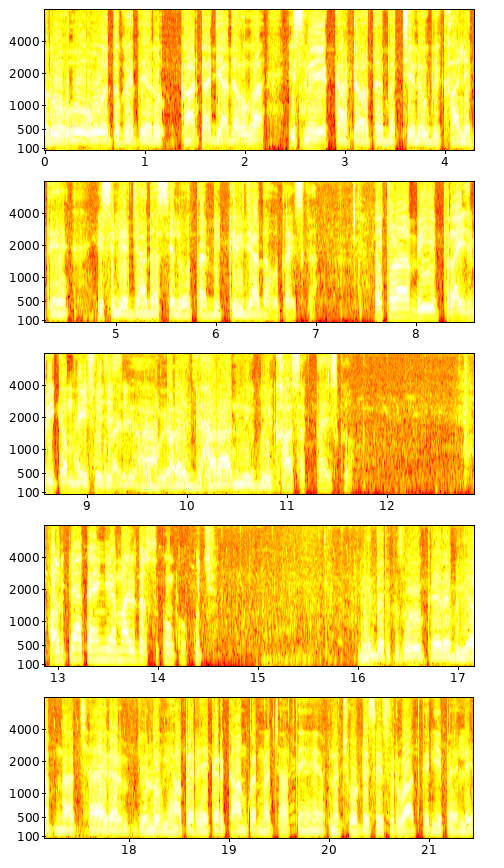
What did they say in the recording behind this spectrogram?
रोहू वोहू है तो कहते हैं कांटा ज़्यादा होगा इसमें एक कांटा होता है बच्चे लोग भी खा लेते हैं इसलिए ज़्यादा सेल होता है बिक्री ज़्यादा होता है इसका। और थोड़ा भी प्राइस भी कम है इस वजह से। हाँ कोई पर आदमी हर आदमी भी खा सकता है इसको। और क्या कहेंगे हमारे दर्शकों को कुछ? नहीं दर्शकों को कह रहे हैं भैया अपना अच्छा है अगर जो लोग यहाँ पे रहकर काम करना चाहते हैं अपना छोटे से शुरुआत करिए पहले।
